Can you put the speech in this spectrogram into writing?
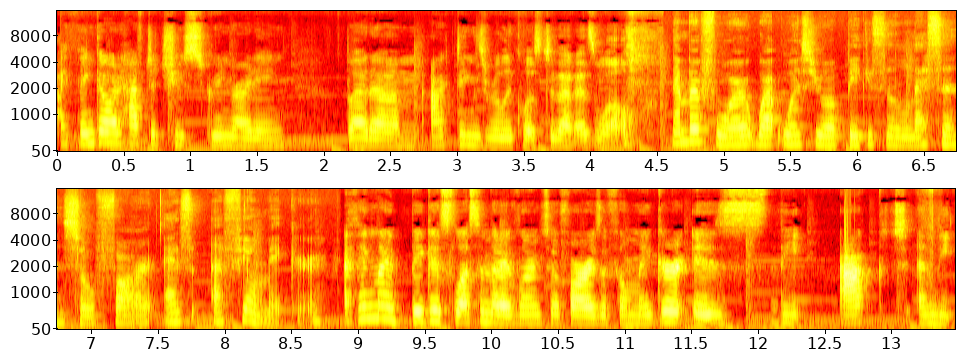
I think I would have to choose screenwriting, but um, acting is really close to that as well. Number four, what was your biggest lesson so far as a filmmaker? I think my biggest lesson that I've learned so far as a filmmaker is the act and the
